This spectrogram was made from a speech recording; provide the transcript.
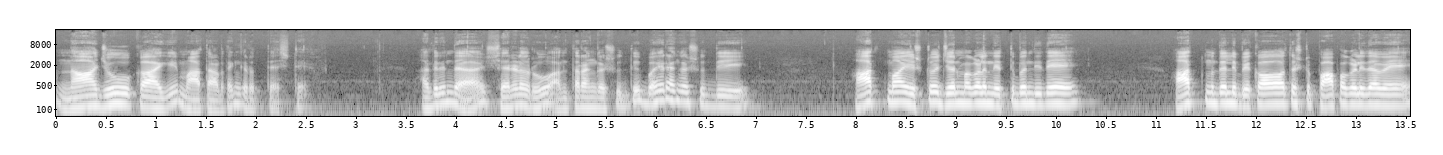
ನಾಜೂಕಾಗಿ ಮಾತಾಡ್ದಂಗೆ ಇರುತ್ತೆ ಅಷ್ಟೇ. ಅದರಿಂದ ಶರಣರು ಅಂತರಂಗ ಶುದ್ಧಿ, ಬಹಿರಂಗ ಶುದ್ಧಿ. ಆತ್ಮ ಎಷ್ಟೋ ಜನ್ಮಗಳನ್ನು ಎತ್ತಿ ಬಂದಿದೆ. ಆತ್ಮದಲ್ಲಿ ಬೇಕಾದಷ್ಟು ಪಾಪಗಳಿದ್ದಾವೆ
